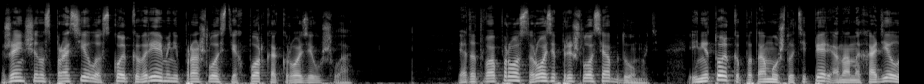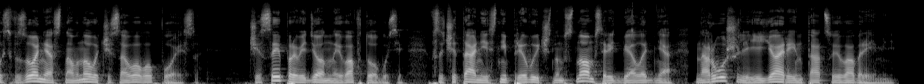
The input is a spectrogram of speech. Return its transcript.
женщина спросила, сколько времени прошло с тех пор, как Рози ушла. Этот вопрос Розе пришлось обдумать. И не только потому, что теперь она находилась в зоне основного часового пояса. Часы, проведенные в автобусе, в сочетании с непривычным сном средь бела дня, нарушили ее ориентацию во времени.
